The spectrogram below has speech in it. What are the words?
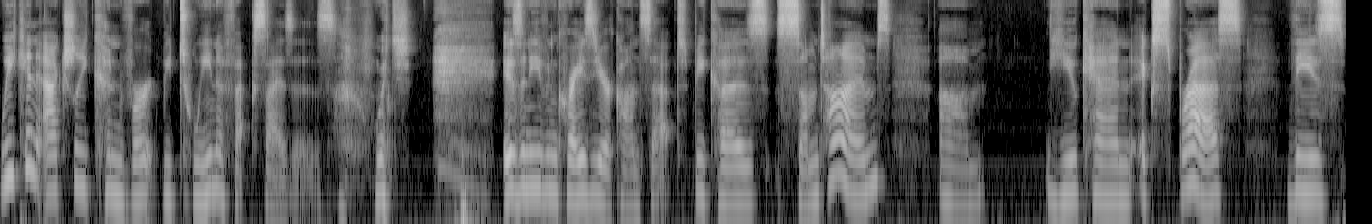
we can actually convert between effect sizes, which is an even crazier concept because sometimes um, you can express these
